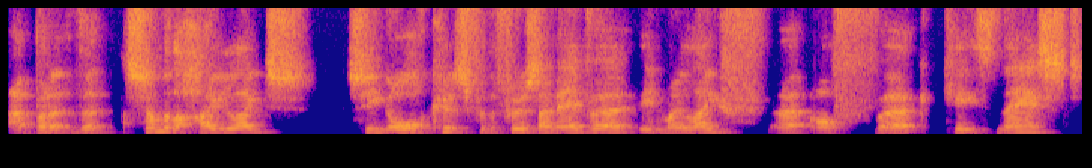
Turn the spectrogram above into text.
uh, but the, some of the highlights, seeing orcas for the first time ever in my life uh, off uh, Caithness.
